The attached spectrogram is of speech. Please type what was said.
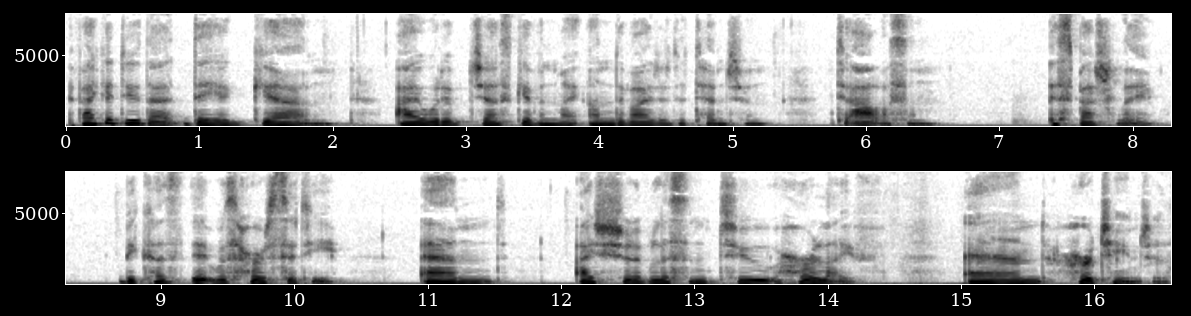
If I could do that day again, I would have just given my undivided attention to Allison, especially because it was her city and I should have listened to her life and her changes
